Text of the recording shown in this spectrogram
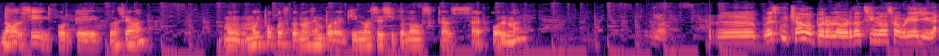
No, sí, porque, ¿cómo se llama? Muy, pocos conocen por aquí, no sé si conozcas a Colman. No. Eh, he escuchado, pero la verdad sí no sabría llegar.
